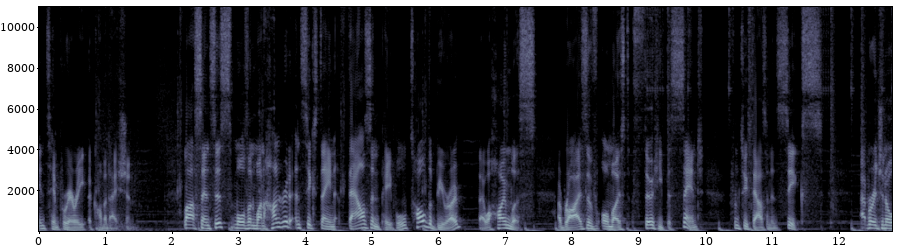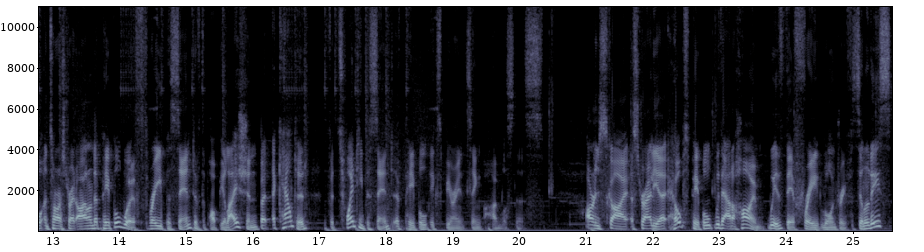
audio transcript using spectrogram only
in temporary accommodation. Last census, more than 116,000 people told the Bureau they were homeless, a rise of almost 30% from 2006. Aboriginal and Torres Strait Islander people were 3% of the population, but accounted for 20% of people experiencing homelessness. Orange Sky Australia helps people without a home with their free laundry facilities,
